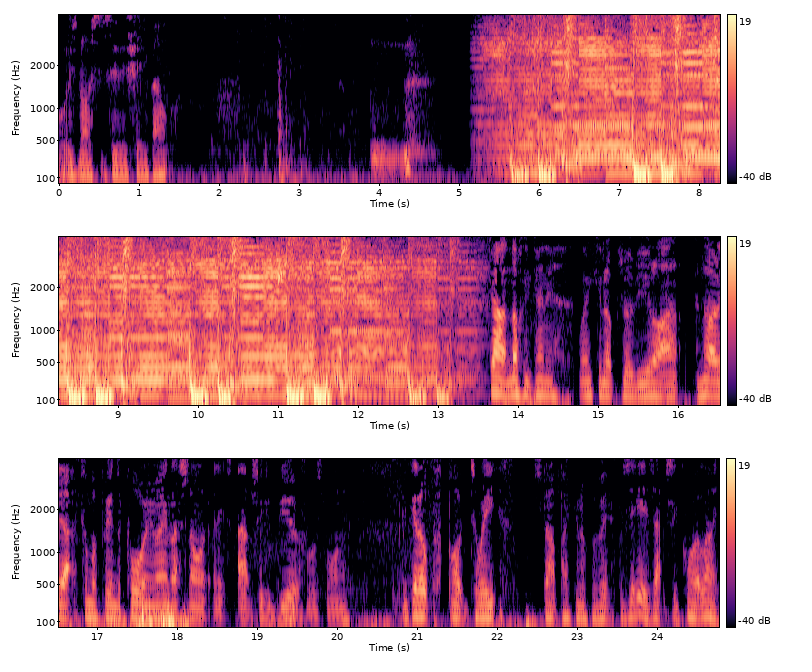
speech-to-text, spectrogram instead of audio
Well, it's nice to see the sheep out. Can't knock it, can you? Waking up to a view like that. And not only that, I come up here in the pouring rain last night and it's absolutely beautiful this morning. Get up, bite to eat, start packing up a bit, because it is actually quite late.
